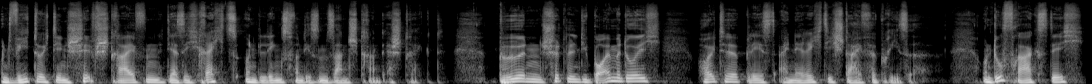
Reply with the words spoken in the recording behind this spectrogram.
und weht durch den Schiffsstreifen, der sich rechts und links von diesem Sandstrand erstreckt. Böen schütteln die Bäume durch, heute bläst eine richtig steife Brise. Und du fragst dich,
